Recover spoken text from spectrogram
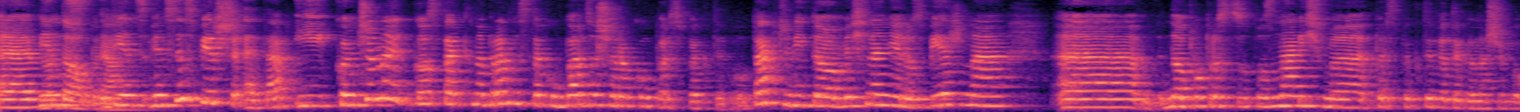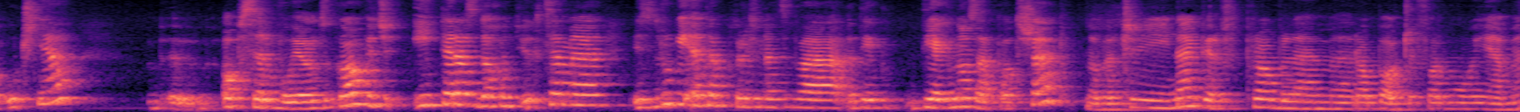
E, więc, No dobra. więc, więc to jest pierwszy etap i kończymy go z tak naprawdę z taką bardzo szeroką perspektywą, tak? Czyli to myślenie rozbieżne, e, no po prostu poznaliśmy perspektywę tego naszego ucznia, obserwując go i teraz dochodzi, chcemy, jest drugi etap, który się nazywa diag- diagnoza potrzeb, Dobra, czyli najpierw problem roboczy formułujemy,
